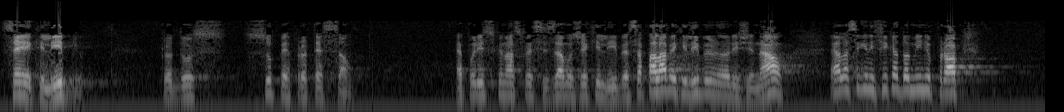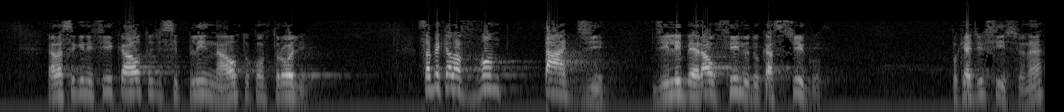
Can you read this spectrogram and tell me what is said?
sem equilíbrio produz superproteção. É por isso que nós precisamos de equilíbrio. Essa palavra equilíbrio no original, ela significa domínio próprio. Ela significa autodisciplina, autocontrole. Sabe aquela vontade de liberar o filho do castigo? Porque é difícil, né?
